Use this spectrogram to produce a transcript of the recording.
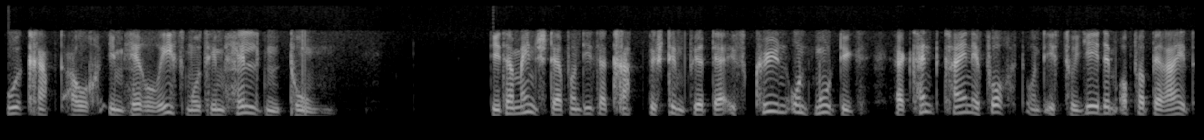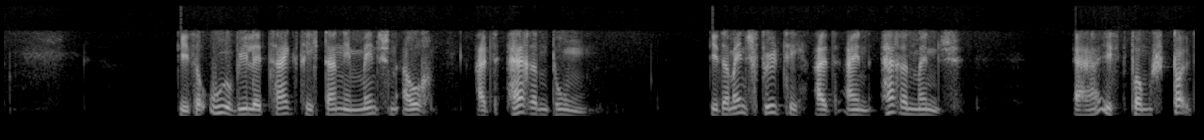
Urkraft auch im Heroismus, im Heldentum. Dieser Mensch, der von dieser Kraft bestimmt wird, der ist kühn und mutig, er kennt keine Furcht und ist zu jedem Opfer bereit. Dieser Urwille zeigt sich dann im Menschen auch als Herrentum. Dieser Mensch fühlt sich als ein Herrenmensch. Er ist vom Stolz,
